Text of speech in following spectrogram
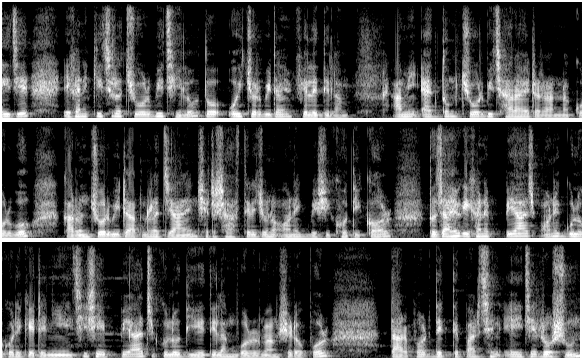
এই যে এখানে কিছুটা চর্বি ছিল, তো ওই চর্বিটা আমি ফেলে দিলাম। আমি একদম চর্বি ছাড়া এটা রান্না করব, কারণ চর্বিটা আপনারা জানেন সেটা স্বাস্থ্যের জন্য অনেক বেশি ক্ষতিকর। তো যাই হোক এখানে পেঁয়াজ অনেকগুলো করে কেটে নিয়েছি। সেই পেঁয়াজগুলো দিয়ে দিলাম গরুর মাংসের ওপর। তারপর দেখতে পাচ্ছেন এই যে রসুন।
